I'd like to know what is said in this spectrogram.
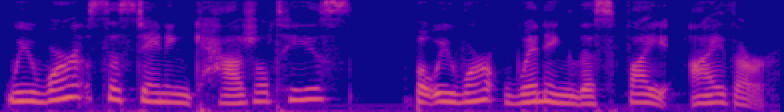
We weren't sustaining casualties, but we weren't winning this fight either.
